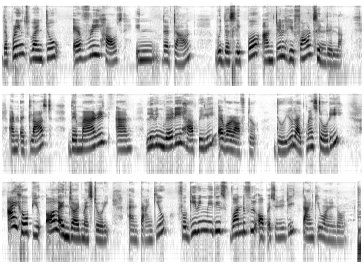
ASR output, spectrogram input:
The prince went to every house in the town with the slipper until he found Cinderella. And at last they married and living very happily ever after. Do you like my story? I hope you all enjoyed my story and thank you for giving me this wonderful opportunity. Thank you one and all.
